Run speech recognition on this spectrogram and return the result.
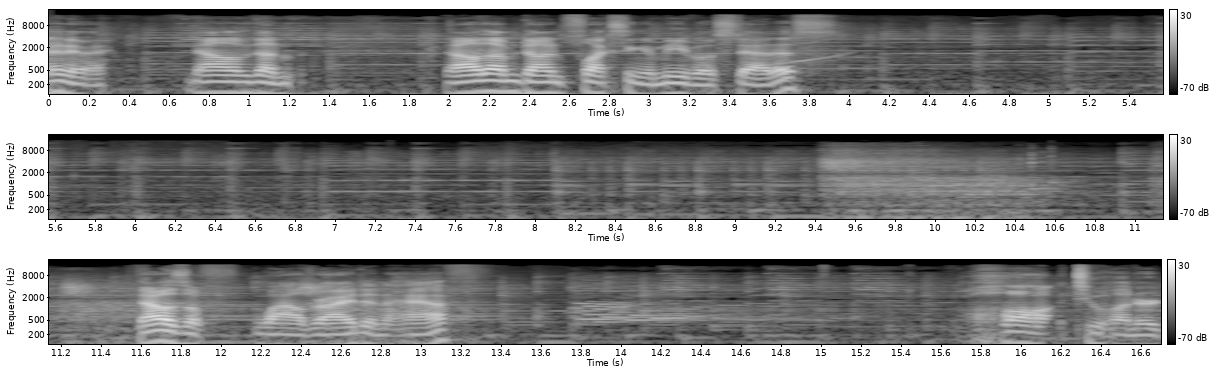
Anyway, now I'm done. Now that I'm done flexing amiibo status. That was a wild ride and a half. Oh, 200.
